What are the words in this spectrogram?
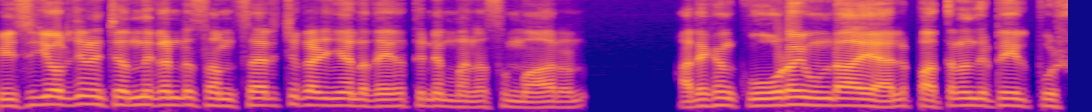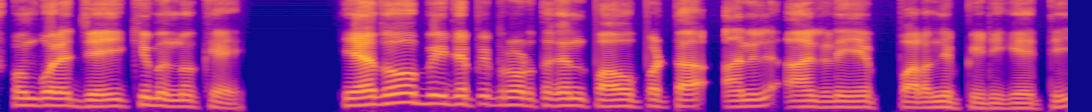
പി സി ജോർജിനെ ചെന്ന് കണ്ട് സംസാരിച്ചു കഴിഞ്ഞാൽ അദ്ദേഹത്തിന്റെ മനസ്സ് മാറും. അദ്ദേഹം കൂടെ ഉണ്ടായാൽ പത്തനംതിട്ടയിൽ പുഷ്പം പോലെ ജയിക്കുമെന്നൊക്കെ ഏതോ ബി ജെ പി പ്രവർത്തകൻ പാവപ്പെട്ട അനിൽ ആന്റണിയെ പറഞ്ഞ് പിരികേറ്റി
